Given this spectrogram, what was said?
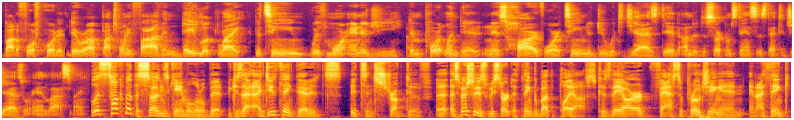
by the fourth quarter, they were up by 25. And they looked like the team with more energy than Portland did. And it's hard for a team to do what the Jazz did under the circumstances that the Jazz were in last night. Let's talk about the Suns game a little bit because I, I do think that it's it's instructive, uh, especially as we start to think about the playoffs because they are fast approaching, and and I think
